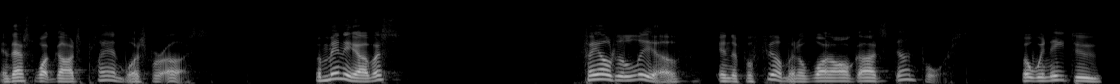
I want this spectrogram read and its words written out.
And that's what God's plan was for us. But many of us fail to live in the fulfillment of what all God's done for us. But we need to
